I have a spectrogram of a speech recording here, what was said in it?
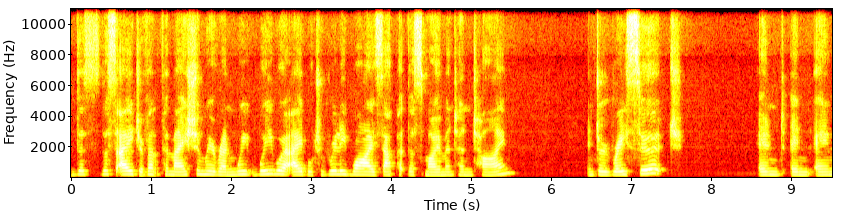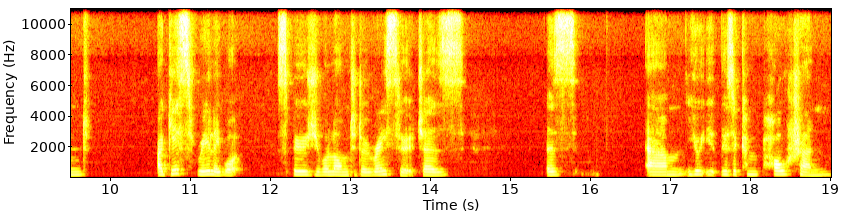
this this age of information we're in. We we were able to really wise up at this moment in time and do research and and and I guess really what spurs you along to do research is is um, you, you, there's a compulsion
